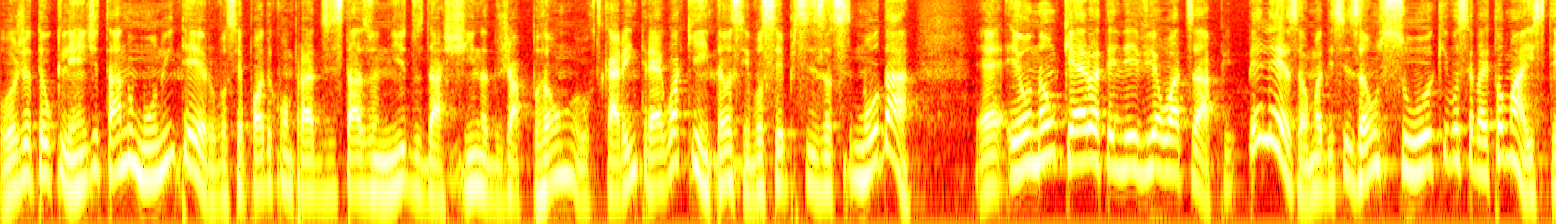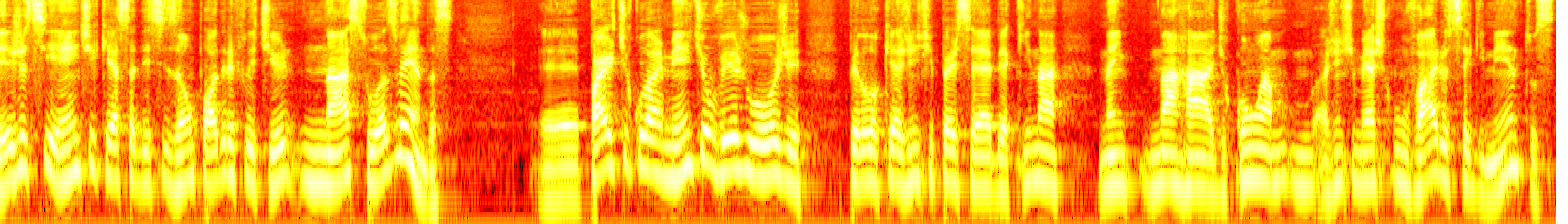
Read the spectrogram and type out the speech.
Hoje o teu cliente está no mundo inteiro. Você pode comprar dos Estados Unidos, da China, do Japão, os caras entregam aqui. Então, assim, você precisa mudar. É, eu não quero atender via WhatsApp. Beleza, é uma decisão sua que você vai tomar. Esteja ciente que essa decisão pode refletir nas suas vendas. É, particularmente, eu vejo hoje, pelo que a gente percebe aqui na, na, na rádio, com a, a gente mexe com vários segmentos,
